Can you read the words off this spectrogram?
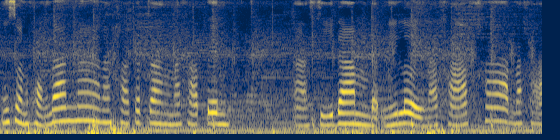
ในส่วนของด้านหน้านะคะ กระจังนะคะเป็นอ่าสีดำแบบนี้เลยนะคะ คาดนะคะ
